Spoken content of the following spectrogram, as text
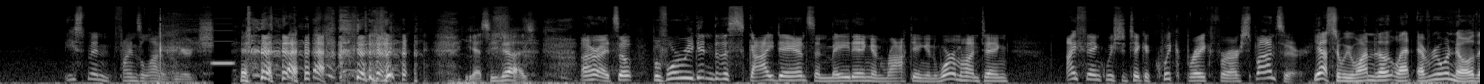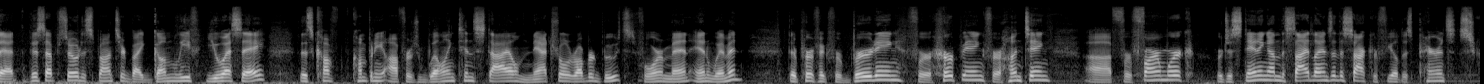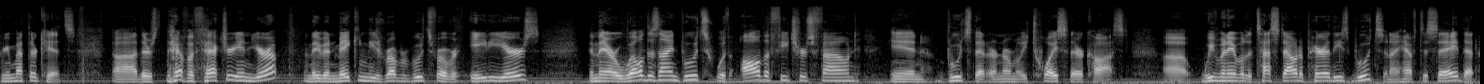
Eastman finds a lot of weird. Yes, he does. All right, so before we get into the sky dance and mating and rocking and worm hunting, I think we should take a quick break for our sponsor. Yeah, so we wanted to let everyone know that this episode is sponsored by Gumleaf USA. This com- company offers Wellington style natural rubber boots for men and women. They're perfect for birding, for herping, for hunting, uh, for farm work, or just standing on the sidelines of the soccer field as parents scream at their kids. Uh, they have a factory in Europe, and they've been making these rubber boots for over 80 years. And they are well designed boots with all the features found in boots that are normally twice their cost. Uh, we've been able to test out a pair of these boots, and I have to say that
